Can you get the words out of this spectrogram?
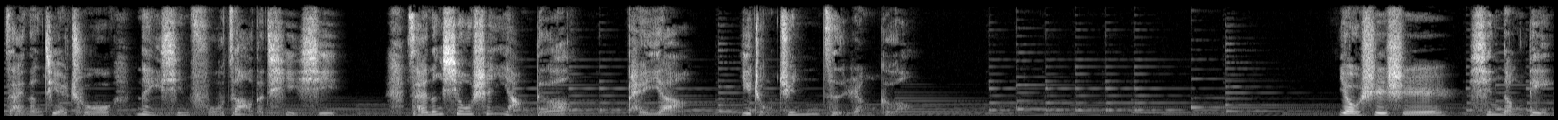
才能戒除内心浮躁的气息，才能修身养德，培养。一种君子人格。有事时心能定，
